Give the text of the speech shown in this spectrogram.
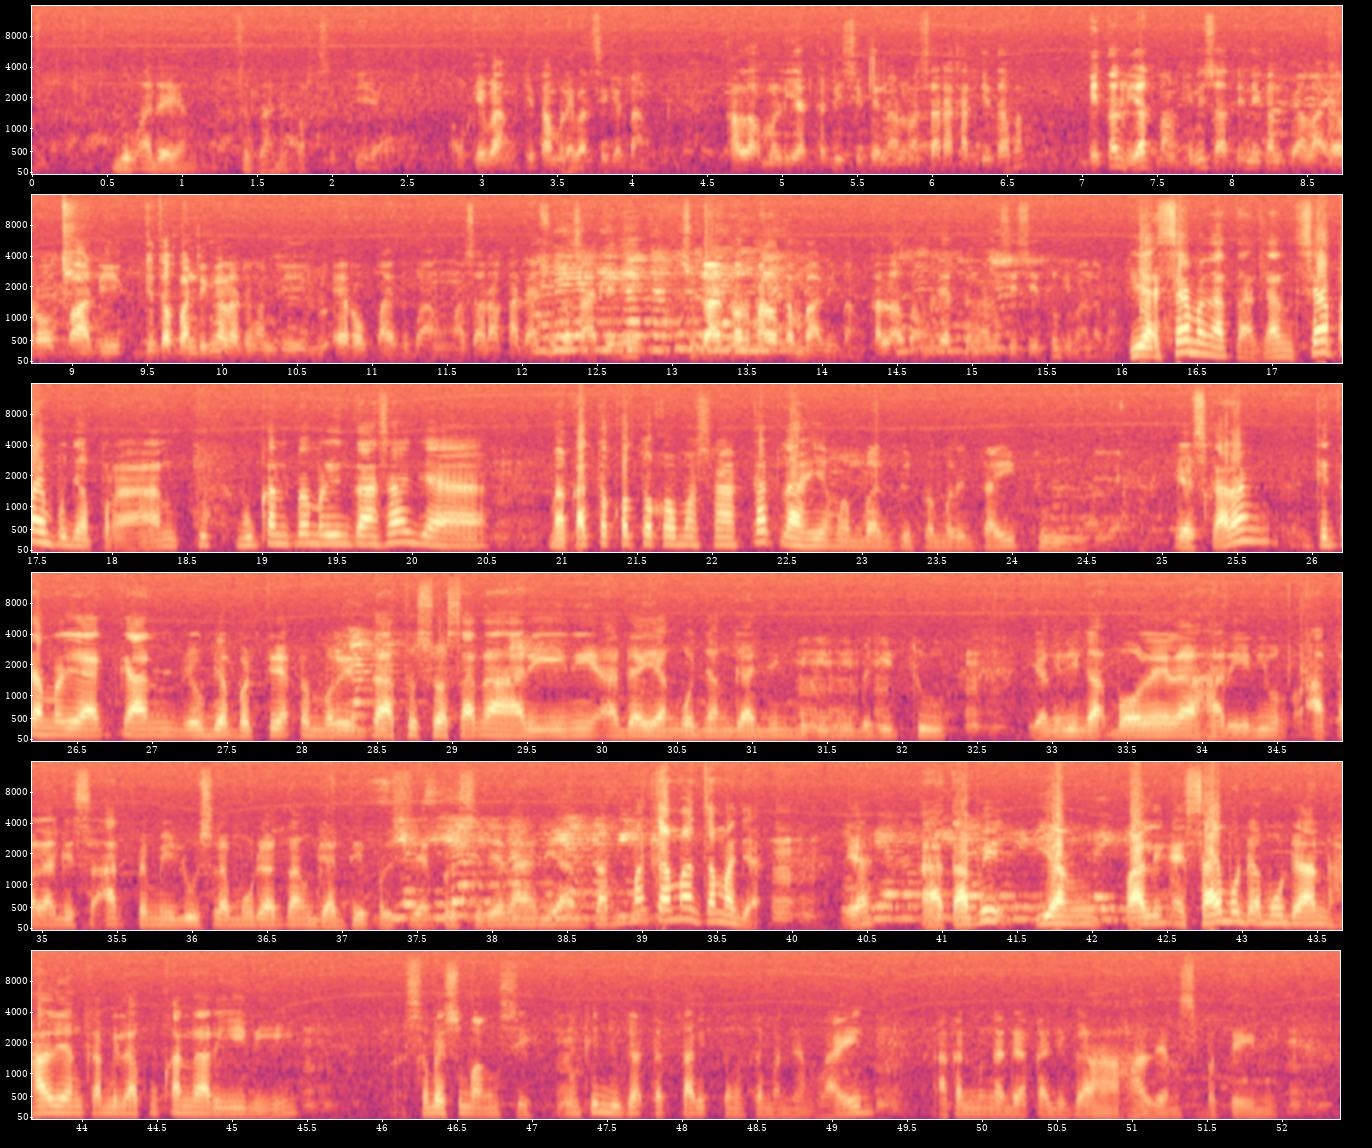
belum ada yang setelah divaksin. Iya. Oke bang, kita melebar sedikit bang. Kalau melihat kedisiplinan masyarakat kita bang, kita lihat bang, ini saat ini kan Piala Eropa di kita bandingkan lah dengan di Eropa itu bang, masyarakatnya sudah saat ini sudah normal kembali bang. Kalau abang melihat dengan sisi itu gimana bang? Ya, saya mengatakan siapa yang punya peran bukan pemerintah saja. Maka tokoh-tokoh masyarakat lah yang membantu pemerintah itu. Iya. Ya sekarang kita melihatkan dia udah berteriak pemerintah tuh suasana hari ini ada yang gonjang ganjing begini begitu. Yang ini nggak boleh lah hari ini apalagi saat pemilu sudah mau datang ganti presiden presiden yang diantar macam-macam aja. Ya. Ah, tapi yang paling eh, saya mudah-mudahan hal yang kami lakukan hari ini sebagai sumbangsi mungkin juga tertarik teman-teman yang lain akan mengadakan juga hal-hal yang seperti ini.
